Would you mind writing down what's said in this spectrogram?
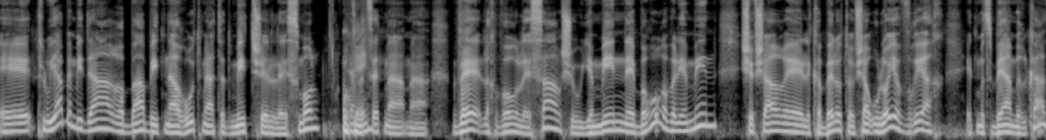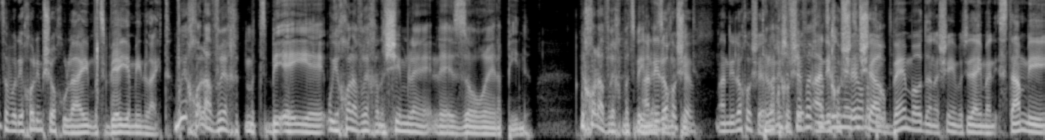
אה, תלויה במידה רבה בהתנערות מהתדמית של שמאל. אוקיי. כן, לצאת מה, מה... ולחבור לסער שהוא ימין ברור, אבל ימין שאפשר לקבל אותו, אפשר, הוא לא יבריח את מצביעי המרכז, אבל יכול למשוך אולי מצביעי ימין light. והוא יכול להבריח את מצביעי, הוא יכול להבריח אנשים לאזור אה, לפיד. הוא יכול להבריח מצביעים אני לאזור לא לפיד. חושב, אני לא חושב. אתה לא אני חושב שאברך אני מצביעים חושב לאזור לפיד? שהרבה מאוד אנשים, אתה יודע, אני, סתם מ,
